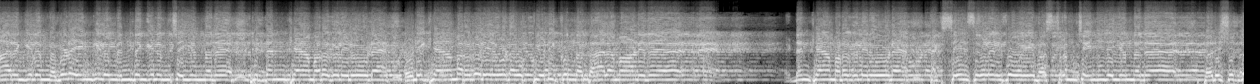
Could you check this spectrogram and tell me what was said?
ആരെങ്കിലും എവിടെയെങ്കിലും എന്തെങ്കിലും ചെയ്യുന്നത് ഹിഡൻ ക്യാമറകളിലൂടെ ഒളി ക്യാമറകളിലൂടെ ഒപ്പിയെടുക്കുന്ന കാലമാണിത്. ഹിഡൻ ക്യാമറകളിലൂടെ ടെക്സ്റ്റൈൽസുകളിൽ പോയി വസ്ത്രം ചേഞ്ച് ചെയ്യുന്നത് പരിശുദ്ധ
